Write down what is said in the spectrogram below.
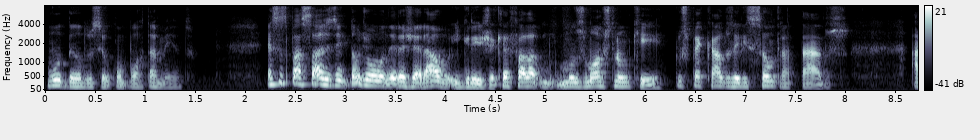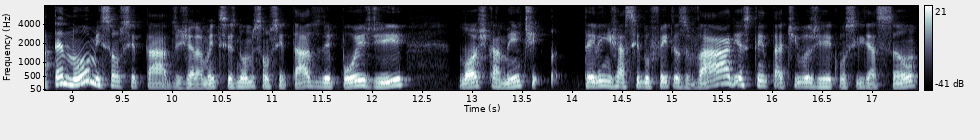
mudando o seu comportamento. Essas passagens, então, de uma maneira geral, igreja, quer falar, nos mostram o quê? Que os pecados eles são tratados. Até nomes são citados, e geralmente esses nomes são citados depois de, logicamente, terem já sido feitas várias tentativas de reconciliação,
